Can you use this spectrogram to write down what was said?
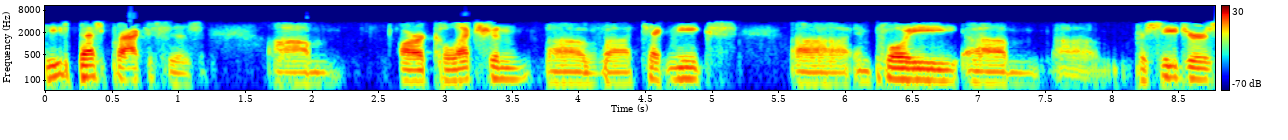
these best practices. Um, a collection of uh, techniques, uh, employee um, uh, procedures,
